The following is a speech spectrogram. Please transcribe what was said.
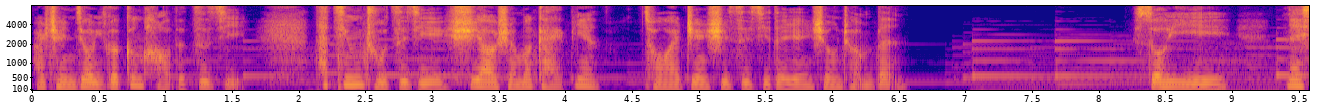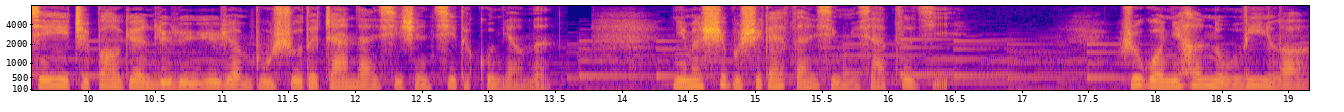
而成就一个更好的自己，他清楚自己需要什么改变。从而正视自己的人生成本。所以，那些一直抱怨屡屡遇人不淑的渣男吸尘器的姑娘们，你们是不是该反省一下自己？如果你很努力了，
